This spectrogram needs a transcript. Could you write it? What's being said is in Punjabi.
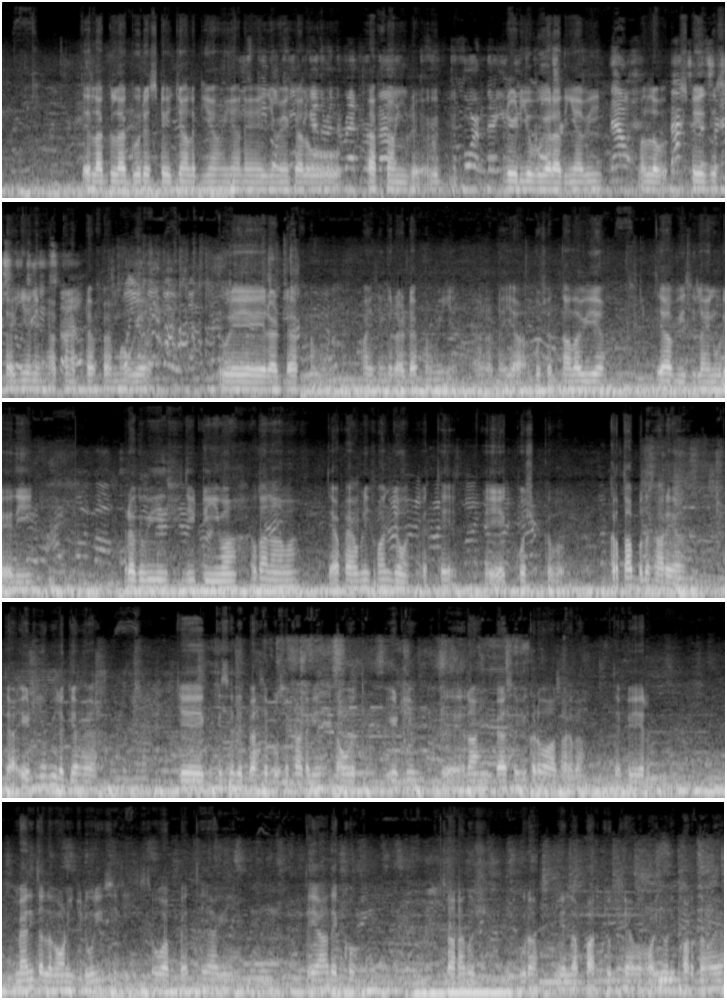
ਤੇ ਅਲੱਗ-ਅਲੱਗ ਉਰੇ ਸਟੇਜਾਂ ਲੱਗੀਆਂ ਹੋਈਆਂ ਨੇ, ਜਿਵੇਂ ਕਹ ਲਓ ਐਫਐਮ ਰੇਡੀਓ ਵਗੈਰਾ ਦੀਆਂ ਵੀ, ਮਤਲਬ ਸਟੇਜਸ ਹੈਗੀਆਂ ਨੇ ਆ ਕਨੈਕਟ ਐਫਐਮ ਹੋ ਗਿਆ। ਤੇ ਉਰੇ red FM I think red FM ਹੀ ਹੈ ਰੈਡ ਜਾਂ ਕੁਛ ਇੱਦਾਂ ਦਾ ਵੀ ਆ। ਤੇ ਆ ਵੀਸੀ ਲਾਈਨ ਉਰੇ ਦੀ। ਰਗਵੀ ਦੀ ਟੀਮ ਆ, ਉਹਦਾ ਨਾਮ ਆ ਤੇ ਆ ਫੈਮਿਲੀ ਫਨ ਜ਼ੋਨ ਇੱਥੇ। ਇਹ ਕੁਛ ਕੁ ਕਰਤੱਬ ਦਿਖਾ ਰਿਹਾ। ਤੇ ਆ ਏਟੀਐਮ ਵੀ ਲੱਗਿਆ ਹੋਇਆ। ਜੇ ਕਿਸੇ ਦੇ ਪੈਸੇ ਪੂਸੇ ਘਟ ਗਏ ਤਾਂ ਉਹ ਇੱਥੇ ਏਟੀਐਮ ਦੇ ਰਾਹੀਂ ਪੈਸੇ ਵੀ ਕਢਵਾ ਸਕਦਾ। ਤੇ ਫਿਰ ਮੈਂ ਦੀ ਤਾਂ ਲਗਾਉਣੀ ਜ਼ਰੂਰੀ ਸੀਗੀ। ਸੋ ਆਪਾਂ ਇੱਥੇ ਆ ਗਏ। ਤੇ ਆ ਦੇਖੋ ਪੂਰਾ ਮੇਲਾ ਭਰ ਚੁੱਕਿਆ ਵਾ, ਹੌਲੀ ਹੌਲੀ ਭਰਦਾ ਹੋਇਆ।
